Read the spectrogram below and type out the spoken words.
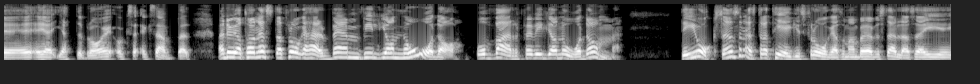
eh, eh jättebra exempel. Men du, jag tar nästa fråga här. Vem vill jag nå då? Och varför vill jag nå dem? Det är ju också en sån här strategisk fråga som man behöver ställa sig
